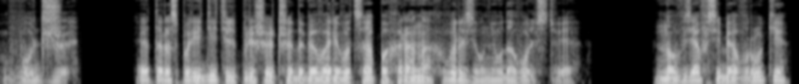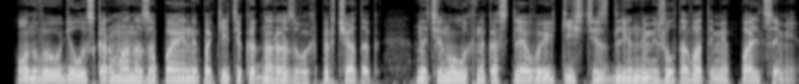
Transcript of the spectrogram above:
«Вот же!» Это распорядитель, пришедший договариваться о похоронах, выразил неудовольствие. Но, взяв себя в руки, он выудил из кармана запаянный пакетик одноразовых перчаток, натянул их на костлявые кисти с длинными желтоватыми пальцами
